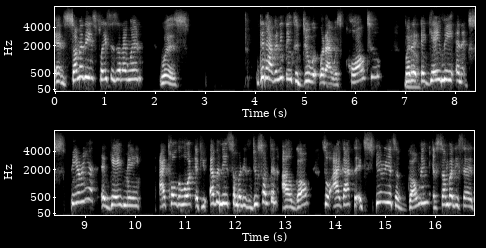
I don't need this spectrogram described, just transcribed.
and some of these places that I went was didn't have anything to do with what I was called to, but yeah. it, it gave me an experience. It gave me, I told the Lord, if you ever need somebody to do something, I'll go. So I got the experience of going. If somebody said,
